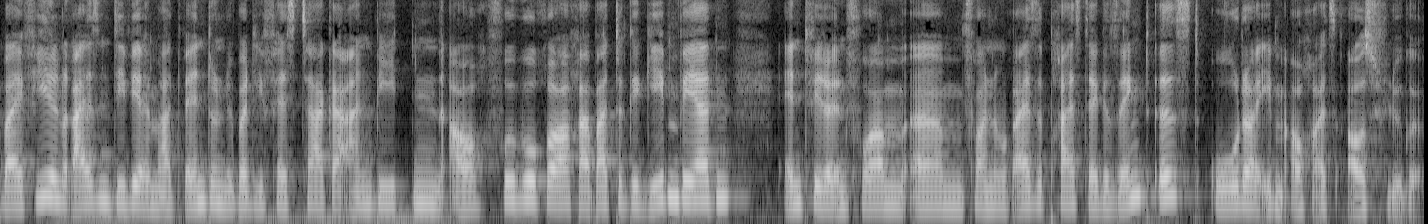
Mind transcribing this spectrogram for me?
bei vielen Reisen, die wir im Advent und über die Festtage anbieten, auch Frühbucherrabatte gegeben werden entweder in Form ähm, von einem Reisepreis, der gesenkt ist, oder eben auch als Ausflüge.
